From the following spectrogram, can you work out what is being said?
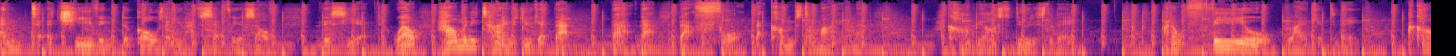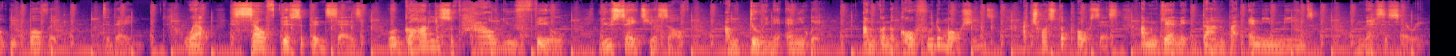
and to achieving the goals that you have set for yourself this year? Well, how many times do you get that that that that thought that comes to mind that I can't be asked to do this today? I don't feel like it today. I can't be bothered today. Well, self discipline says, regardless of how you feel, you say to yourself, I'm doing it anyway. I'm gonna go through the motions. I trust the process. I'm getting it done by any means necessary.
